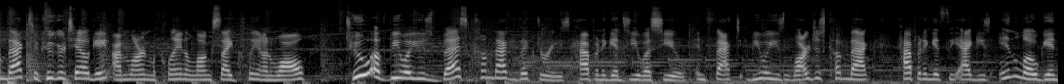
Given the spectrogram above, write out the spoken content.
Welcome back to Cougar Tailgate. I'm Lauren McLean alongside Cleon Wall. Two of BYU's best comeback victories happened against USU. In fact, BYU's largest comeback happened against the Aggies in Logan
